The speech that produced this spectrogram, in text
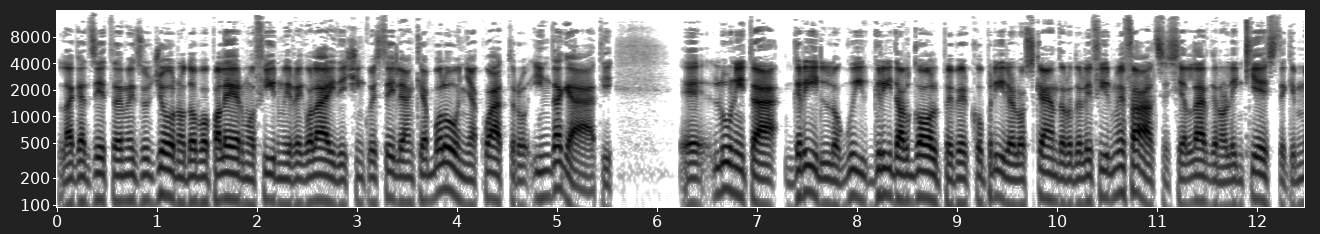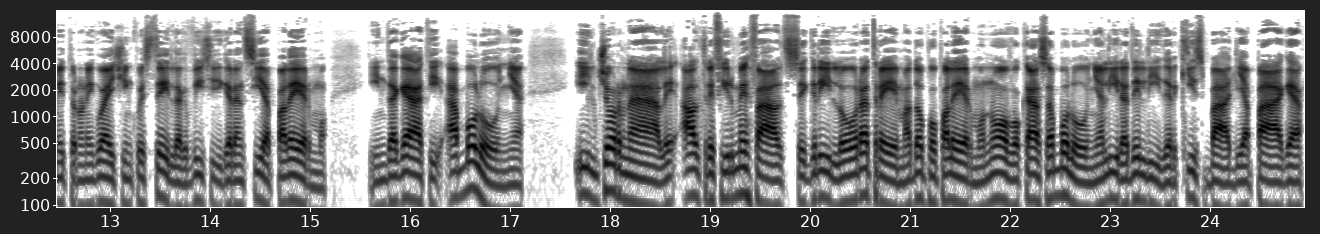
La Gazzetta del Mezzogiorno, dopo Palermo, firmi irregolari dei 5 Stelle anche a Bologna, quattro indagati. Eh, l'unità Grillo grida al golpe per coprire lo scandalo delle firme false, si allargano le inchieste che mettono nei guai 5 Stelle, avvisi di garanzia a Palermo, indagati a Bologna. Il giornale, altre firme false, Grillo ora trema, dopo Palermo, nuovo caso a Bologna, l'ira del leader, chi sbaglia paga.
